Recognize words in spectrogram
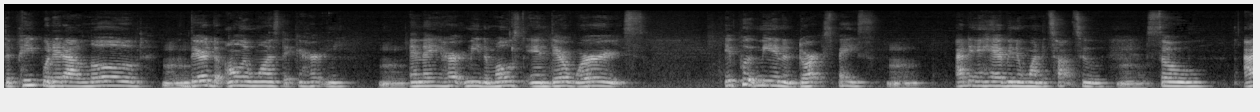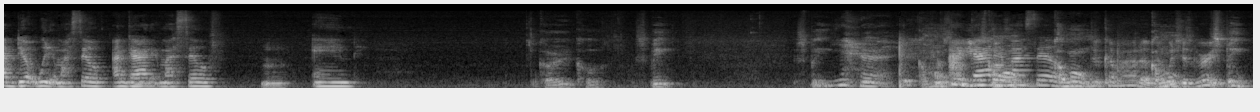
the people that I loved, they're the only ones that can hurt me. Mhm. And they hurt me the most. And their words, it put me in a dark space. hmm I didn't have anyone to talk to. Mhm. So I dealt with it myself. I got it myself. Mhm. And Go ahead, cool. Speak. Speak. yeah, Come on. I got just guided come on. myself. Come on. To come out of Come it, which is great. Speak.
